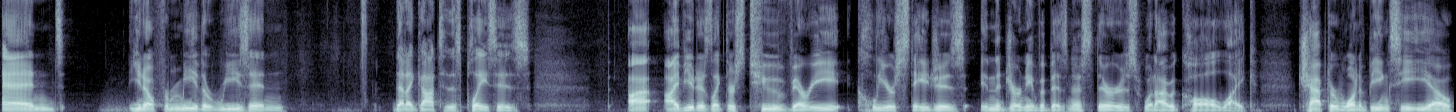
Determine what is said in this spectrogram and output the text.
And you know, for me, the reason that I got to this place is I, I view it as like there's two very clear stages in the journey of a business. There's what I would call like chapter one of being CEO,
